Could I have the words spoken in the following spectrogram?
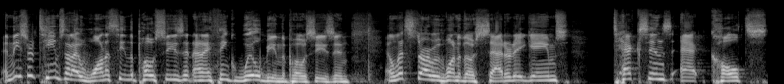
And these are teams that I want to see in the postseason and I think will be in the postseason. And let's start with one of those Saturday games Texans at Colts.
